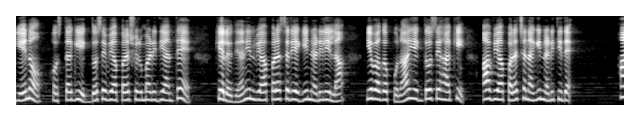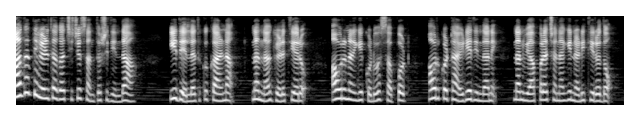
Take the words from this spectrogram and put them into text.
ಏನೋ, ಹೊಸದಾಗಿ ಎಗ್ದೋಸೆ ವ್ಯಾಪಾರ ಶುರು ಮಾಡಿದ್ಯಾ ಅಂತೆ? ಕೆಲವು ದಿನ ನಿನ್ನ ವ್ಯಾಪಾರ ಸರಿಯಾಗಿ ನಡೀಲಿಲ್ಲ. ಇವಾಗ ಪುನಃ ಎಗ್ ದೋಸೆ ಹಾಕಿ ಆ ವ್ಯಾಪಾರ ಚೆನ್ನಾಗಿ ನಡೀತಿದೆ. ಹಾಗಂತ ಹೇಳಿದಾಗ ಚಿಚು ಸಂತೋಷದಿಂದ, ಇದೆಲ್ಲದಕ್ಕೂ ಕಾರಣ ನನ್ನ ಗೆಳತಿಯರು. ಅವರು ನನಗೆ ಕೊಡುವ ಸಪೋರ್ಟ್, ಅವ್ರು ಕೊಟ್ಟ ಐಡಿಯಾದಿಂದಾನೇ ನನ್ನ ವ್ಯಾಪಾರ ಚೆನ್ನಾಗಿ ನಡೀತಿರೋದು.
